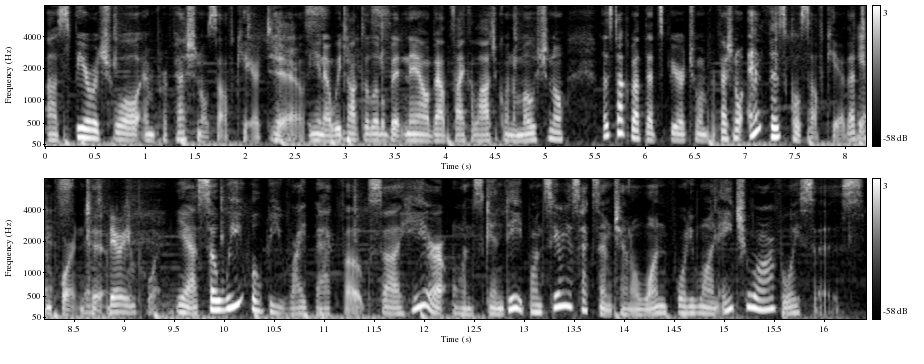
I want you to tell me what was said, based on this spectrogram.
uh, spiritual and professional self care too. You know, we talked a little bit now about psychological and emotional. Let's talk about that spiritual and professional and physical self care. That's Yes, important that's too. very important. Yeah, so we will be right back, folks, uh, here on Skin Deep on Sirius XM Channel 141 HUR Voices.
